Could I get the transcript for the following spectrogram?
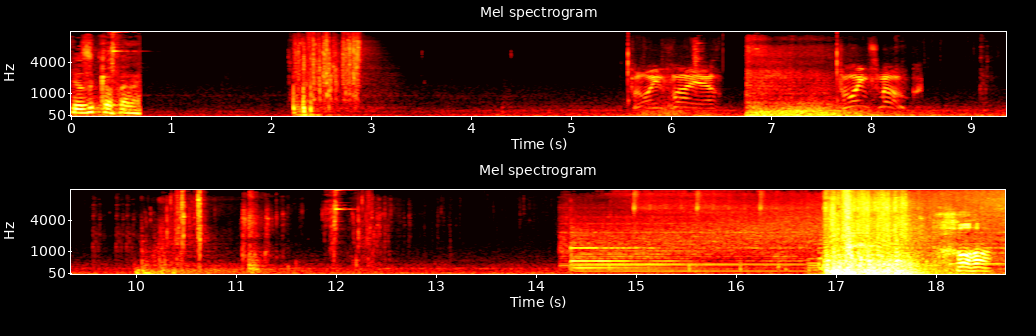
Yazık kafana. Throwing fire. Throwing smoke. 好好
